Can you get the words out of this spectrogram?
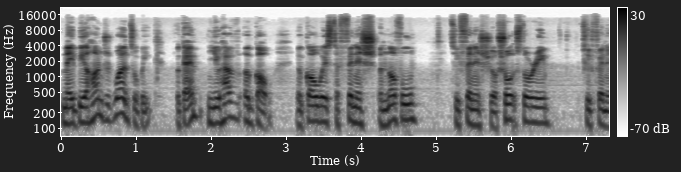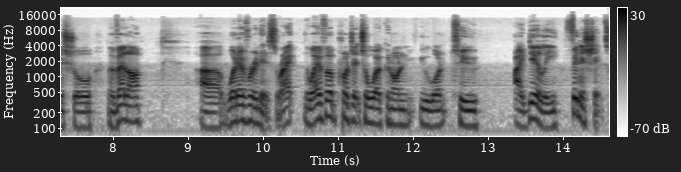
maybe a hundred words a week, okay? You have a goal. Your goal is to finish a novel, to finish your short story, to finish your novella, uh, whatever it is, right? Whatever project you're working on, you want to ideally finish it.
